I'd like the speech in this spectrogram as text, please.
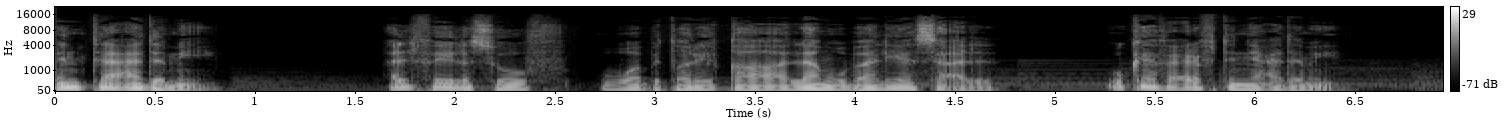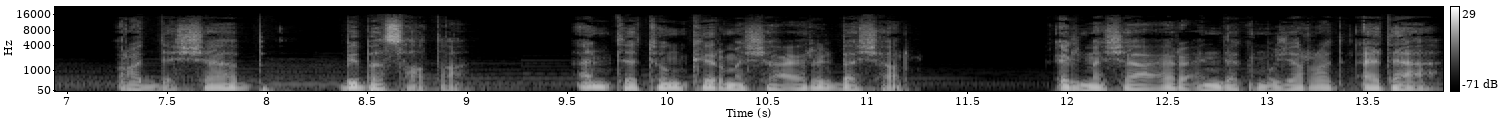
أنت عدمي. الفيلسوف وبطريقة لا مبالية سأل وكيف عرفت أني عدمي؟ رد الشاب ببساطة أنت تنكر مشاعر البشر. المشاعر عندك مجرد أداة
